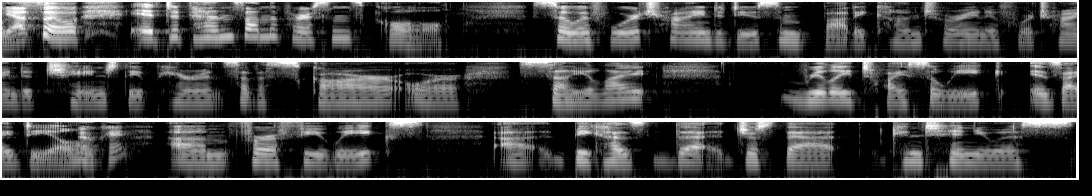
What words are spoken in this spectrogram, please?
Yep. so it depends on the person's goal. So if we're trying to do some body contouring, if we're trying to change the appearance of a scar or cellulite, really twice a week is ideal. Okay. Um, for a few weeks, uh, because that just that continuous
